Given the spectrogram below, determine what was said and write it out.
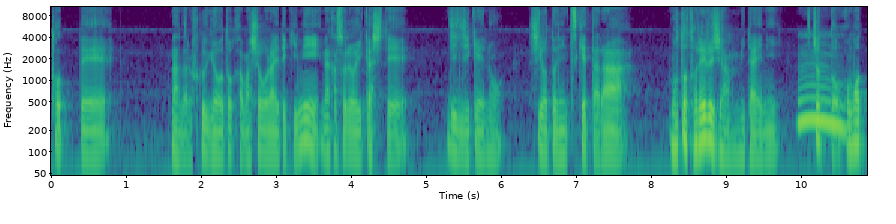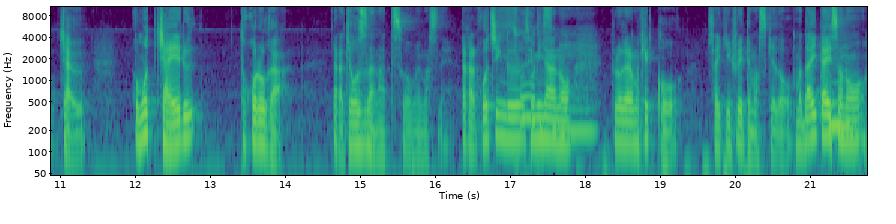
取ってなんだろう副業とかまあ将来的になんかそれを生かして人事系の仕事につけたら元取れるじゃんみたいにうん。ちょっと思っちゃう、思っちゃえるところがなんか上手だなってすごい思いますね。だからコーチングセミナーのプログラム結構最近増えてますけど、まあ、大体その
